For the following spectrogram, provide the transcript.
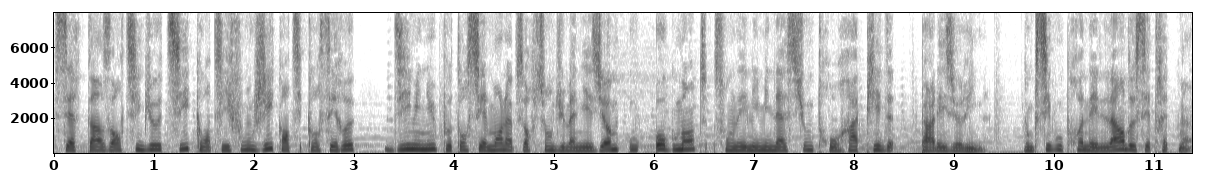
certains antibiotiques, antifongiques, anticancéreux diminuent potentiellement l'absorption du magnésium ou augmentent son élimination trop rapide par les urines. Donc si vous prenez l'un de ces traitements,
